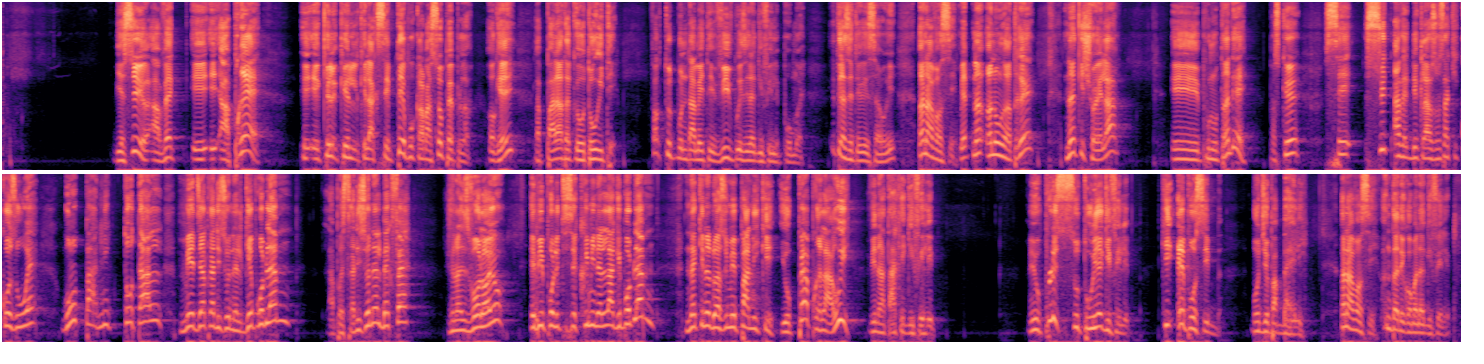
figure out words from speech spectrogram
bien sûr avec et, après et, qu'il accepte la proclamation peuple OK? La parler en tant qu'autorité faut que tout le monde mis vive président Guy Philippe pour moi c'est très intéressant, oui. En avance. Maintenant, on nous rentre dans qui là et pour nous entendre. Parce que c'est suite avec déclaration ça qui cause ouais, gon panique totale, médias traditionnels, gen problème, la presse traditionnelle bec fait, journalistes volants et puis politiciens criminels là gen problème, n'a qui ne doit jamais paniquer. Yo peur prendre la rue, vient attaquer Guy Philippe. Mais au plus soutouiller Guy Philippe, qui impossible. Bon Dieu pas baili. En avance, entendez comment Guy Philippe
